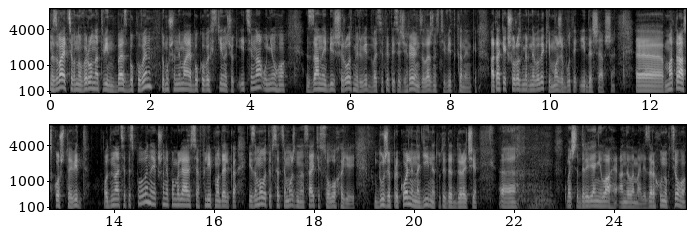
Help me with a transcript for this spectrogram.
Називається воно Verona Twin без боковин, тому що немає бокових стіночок, і ціна у нього за найбільший розмір від 20 тисяч гривень, в залежності від тканинки. А так, якщо розмір невеликий, може бути і дешевше. Е, матрас коштує від 11,5, якщо не помиляюся, фліп-моделька. І замовити все це можна на сайті Soloha.ua. Дуже прикольне, надійне. Тут іде, до речі, е, бачите, дерев'яні лаги, а не ламелі. За рахунок цього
